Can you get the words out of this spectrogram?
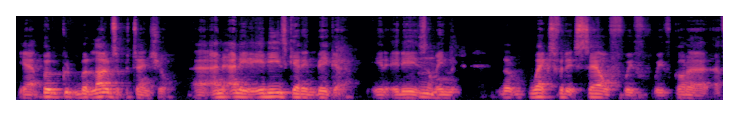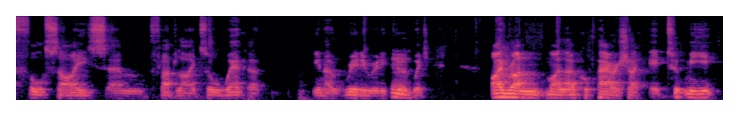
yeah, but but loads of potential, uh, and and it, it is getting bigger. It, it is. I Mm. mean, the Wexford itself, we've we've got a, a full size um, floodlights, all weather. You know, really really good. Which I run my local parish. I, it took me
